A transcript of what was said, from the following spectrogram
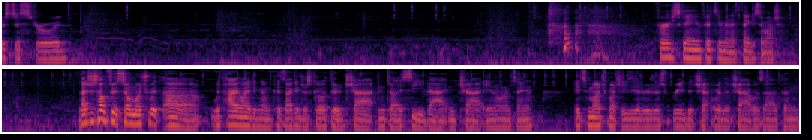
Just destroyed. First game, 15 minutes. Thank you so much. That just helps me so much with uh with highlighting them because I can just go through the chat until I see that in chat. You know what I'm saying? It's much much easier to just read the chat where the chat was at than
